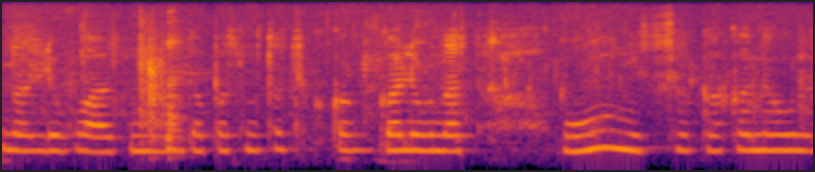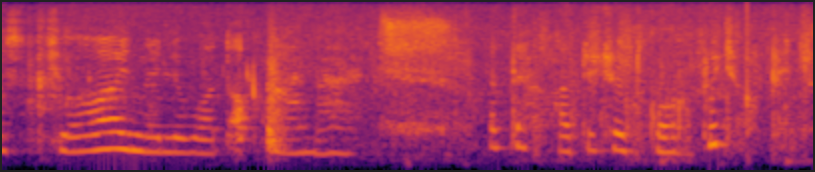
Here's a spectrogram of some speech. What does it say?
наливают. Надо посмотреть, как Галя у нас умница, как она у нас чай наливает. Оп, она. Это, а ты что, скоро будешь опять?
